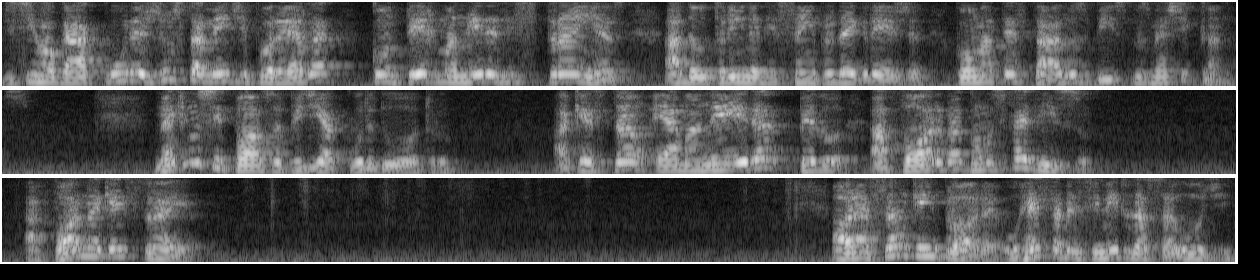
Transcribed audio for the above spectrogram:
de se rogar a cura, justamente por ela conter maneiras estranhas à doutrina de sempre da igreja, como atestaram os bispos mexicanos. Não é que não se possa pedir a cura do outro. A questão é a maneira, pelo, a forma como se faz isso. A forma é que é estranha. A oração que implora o restabelecimento da saúde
